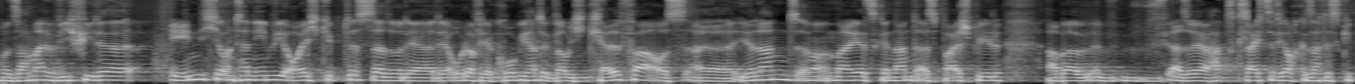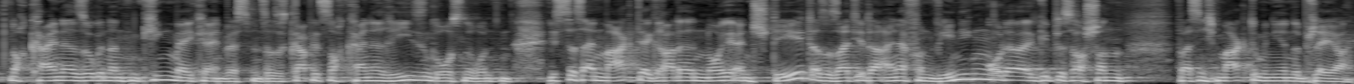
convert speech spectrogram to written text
Und sag mal, wie viele ähnliche Unternehmen wie euch gibt es? Also der, der Olaf Jacobi hatte, glaube ich, Kelfer aus äh, Irland äh, mal jetzt genannt als Beispiel. Aber also er hat gleichzeitig auch gesagt, es gibt noch keine sogenannten Kingmaker-Investments. Also es gab jetzt noch keine riesengroßen Runden. Ist das ein Markt, der gerade neu entsteht? Also seid ihr da einer von wenigen oder gibt es auch schon, weiß nicht, marktdominierende Player?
